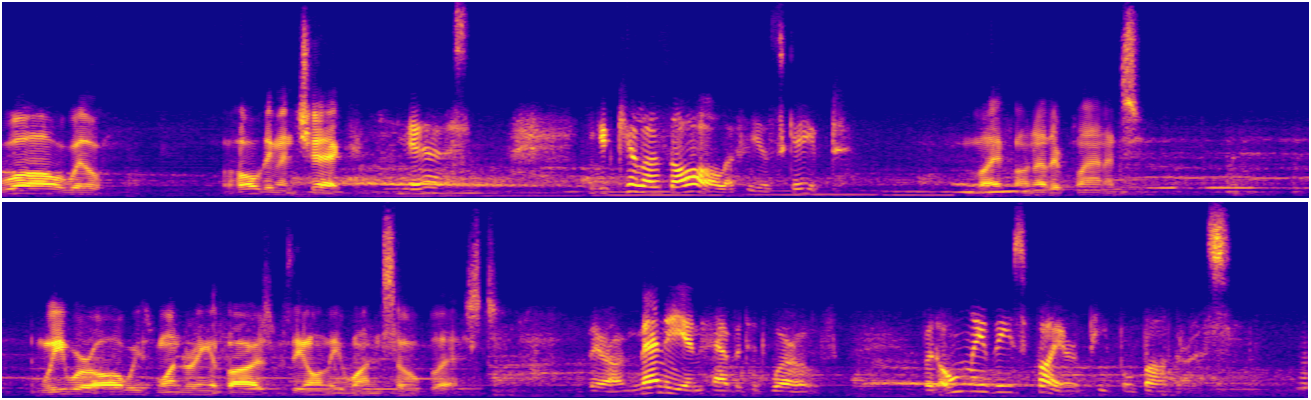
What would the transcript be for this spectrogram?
wall will, will hold him in check. Yes. He could kill us all if he escaped. Life on other planets. We were always wondering if ours was the only one so blessed. There are many inhabited worlds, but only these fire people bother us. We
